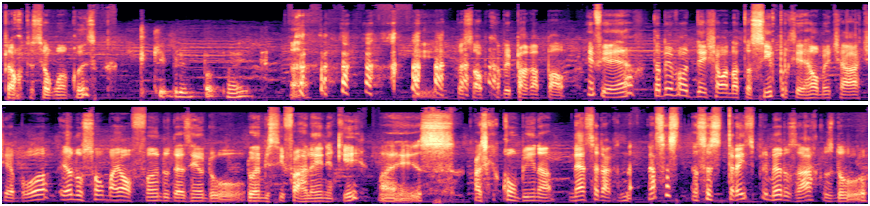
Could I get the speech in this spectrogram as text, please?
pra acontecer alguma coisa. Quebrando o papai. E o pessoal também paga pau. Enfim, é, também vou deixar uma nota 5, porque realmente a arte é boa. Eu não sou o maior fã do desenho do, do MC Farlane aqui, mas acho que combina nessa, nessas, nessas três primeiros arcos do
